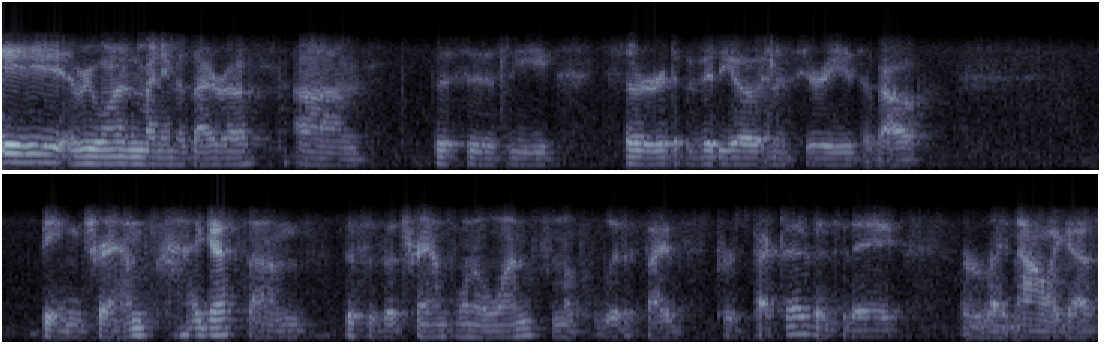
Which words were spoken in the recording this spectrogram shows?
Hey everyone, my name is Ira. Um, this is the third video in a series about being trans, I guess. Um, this is a Trans 101 from a politicized perspective, and today, or right now, I guess,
